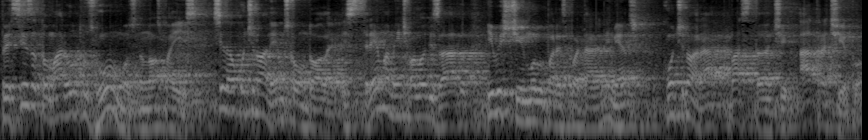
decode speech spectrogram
precisa tomar outros rumos no nosso país, senão continuaremos com o dólar extremamente valorizado e o estímulo para exportar alimentos continuará bastante atrativo.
